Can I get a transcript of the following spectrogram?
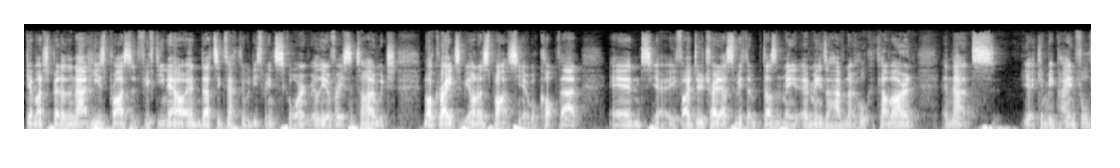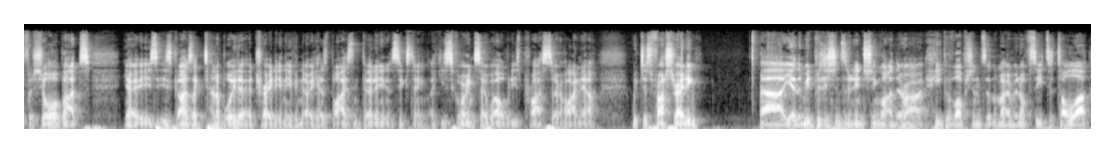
get much better than that. He's priced at 50 now, and that's exactly what he's been scoring really of recent time, which not great to be honest, but you know we'll cop that. And yeah, if I do trade out Smith, it doesn't mean it means I have no hooker cover, and and that's yeah can be painful for sure. But you know, is, is guys like Tanah Boyd a trade in, even though he has buys in 13 and 16. Like he's scoring so well, but he's priced so high now, which is frustrating. Uh, yeah, the mid position's are an interesting one. There are a heap of options at the moment. Obviously, Tatola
